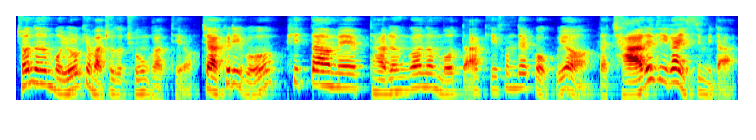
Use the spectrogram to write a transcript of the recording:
저는 뭐 요렇게 맞춰도 좋은 것 같아요. 자, 그리고 핏 다음에 다른 거는 뭐 딱히 손댈 거 없고요. 자, 자르기가 있습니다.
